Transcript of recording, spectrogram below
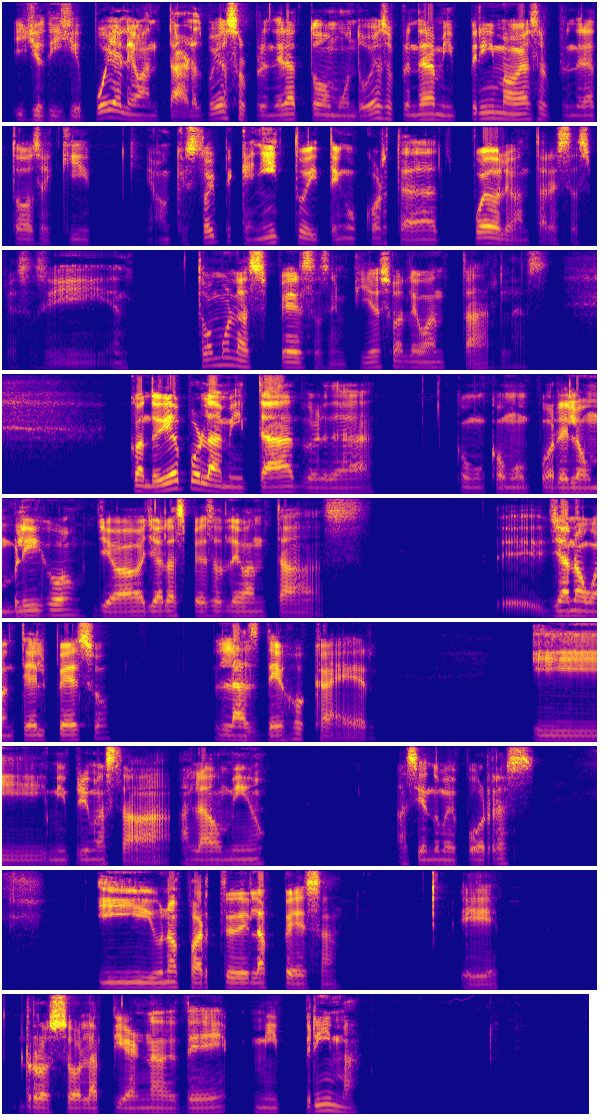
y yo dije, voy a levantarlas, voy a sorprender a todo el mundo, voy a sorprender a mi prima, voy a sorprender a todos aquí. Aunque estoy pequeñito y tengo corta edad, puedo levantar esas pesas. Y tomo las pesas, empiezo a levantarlas. Cuando iba por la mitad, ¿verdad? Como, como por el ombligo, llevaba ya las pesas levantadas. Eh, ya no aguanté el peso, las dejo caer y mi prima estaba al lado mío haciéndome porras y una parte de la pesa eh, rozó la pierna de mi prima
